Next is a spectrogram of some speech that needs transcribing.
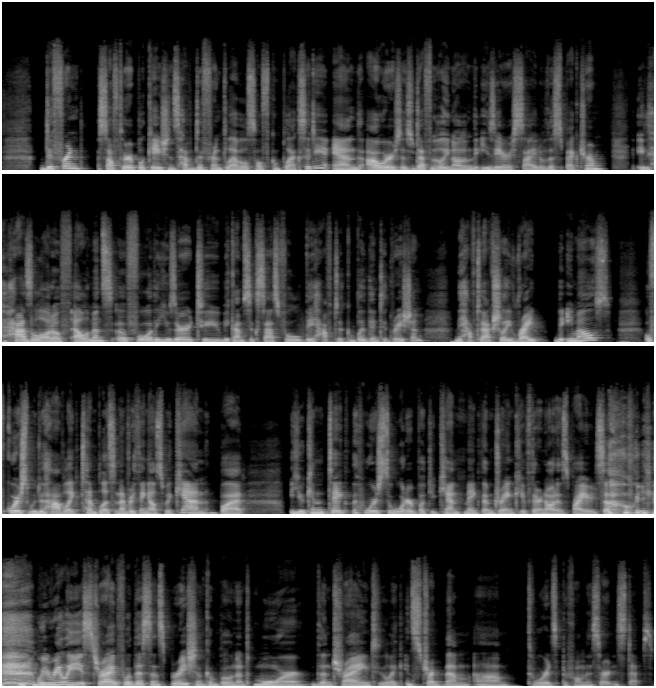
different software applications have different levels of complexity and ours is definitely not on the easier side of the spectrum. It has a lot of elements uh, for the user to become successful. They have to complete the integration. They have to actually write the emails. Of course we do have like templates and everything else we can but you can take the horse to water, but you can't make them drink if they're not inspired. So we, we really strive for this inspiration component more than trying to like instruct them um, towards performing certain steps.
